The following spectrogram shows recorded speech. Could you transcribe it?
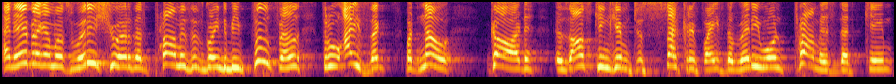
And Abraham was very sure that promise is going to be fulfilled through Isaac. But now God is asking him to sacrifice the very one promise that came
